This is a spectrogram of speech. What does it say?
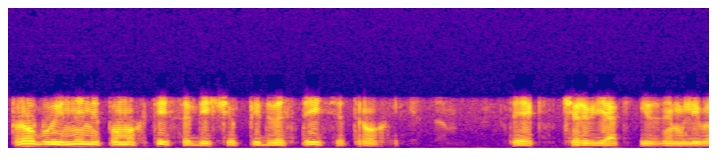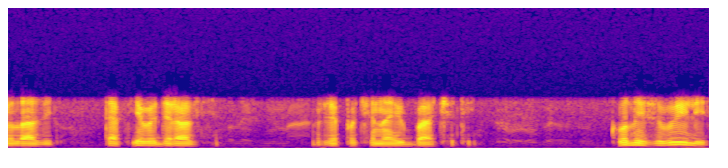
пробую ними помогти собі, щоб підвестися трохи. Та як черв'як із землі вилазить, так я видирався, вже починаю бачити. Коли ж виліз,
